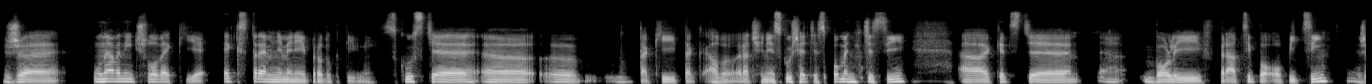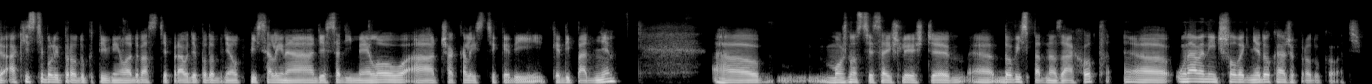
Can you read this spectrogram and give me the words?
že unavený človek je extrémne menej produktívny. Skúste uh, uh, taký, tak, alebo radšej neskúšajte, spomente si, uh, keď ste uh, boli v práci po opici, že aký ste boli produktívni, ledva ste pravdepodobne odpísali na 10 e-mailov a čakali ste, kedy, kedy padne. Možno ste sa išli ešte e, dovyspať na záchod. E, unavený človek nedokáže produkovať,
